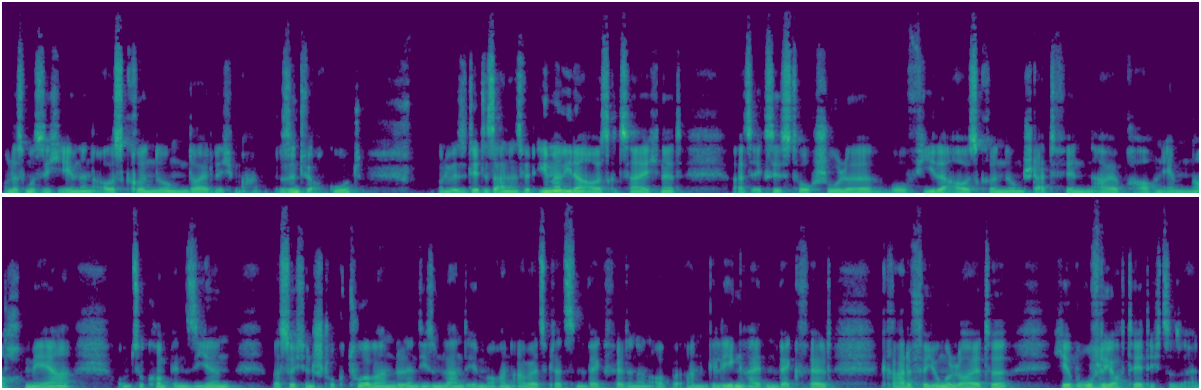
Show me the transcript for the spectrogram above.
Und das muss sich eben in Ausgründungen deutlich machen. Da sind wir auch gut. Universität des Saarlandes wird immer wieder ausgezeichnet. Als Exist-Hochschule, wo viele Ausgründungen stattfinden, aber wir brauchen eben noch mehr, um zu kompensieren, was durch den Strukturwandel in diesem Land eben auch an Arbeitsplätzen wegfällt und an, an Gelegenheiten wegfällt, gerade für junge Leute hier beruflich auch tätig zu sein.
